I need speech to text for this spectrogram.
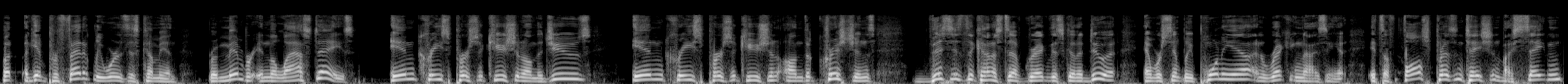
But again, prophetically, where does this come in? Remember, in the last days, increased persecution on the Jews, increased persecution on the Christians. This is the kind of stuff, Greg, that's going to do it, and we're simply pointing out and recognizing it. It's a false presentation by Satan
